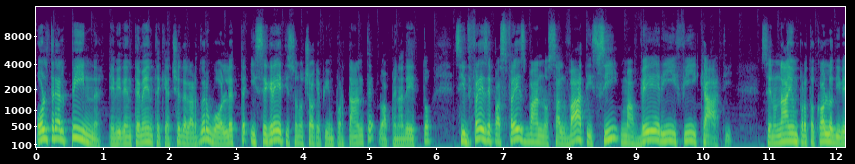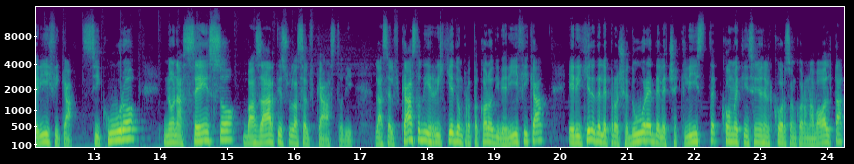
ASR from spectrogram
Oltre al PIN, evidentemente che accede all'hardware wallet, i segreti sono ciò che è più importante, l'ho appena detto. Seed phrase e passphrase vanno salvati sì, ma verificati. Se non hai un protocollo di verifica sicuro, non ha senso basarti sulla self-custody. La self-custody richiede un protocollo di verifica e richiede delle procedure, delle checklist, come ti insegno nel corso ancora una volta,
